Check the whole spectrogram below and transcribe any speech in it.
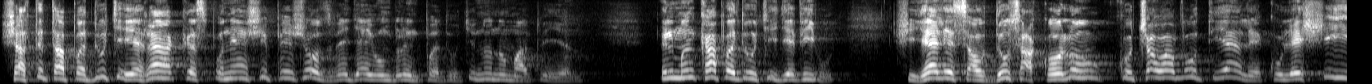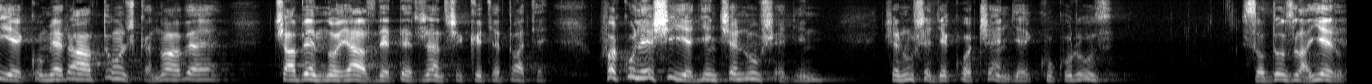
Și atâta păduche era că spunea și pe jos, vedeai umblând păduche, nu numai pe el. Îl mânca păduchii de viu. Și ele s-au dus acolo cu ce au avut ele, cu leșie, cum era atunci, că nu avea ce avem noi azi, detergent și câte toate. Făcu leșie din cenușe, din cenușe de coceni, de cucuruz s-a dus la el,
